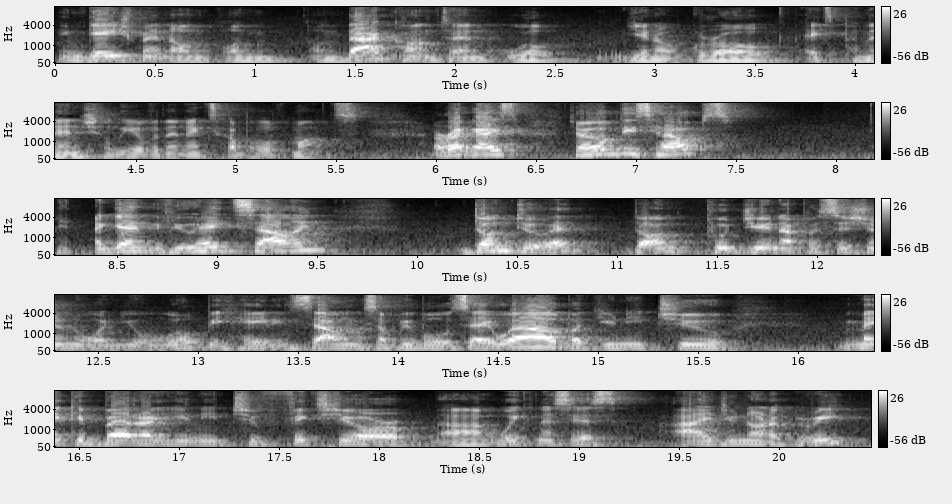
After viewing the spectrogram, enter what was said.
engagement on, on on that content will you know grow exponentially over the next couple of months. All right, guys. So I hope this helps. Again, if you hate selling, don't do it. Don't put you in a position when you will be hating selling. Some people will say, well, but you need to make it better. You need to fix your uh, weaknesses. I do not agree.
